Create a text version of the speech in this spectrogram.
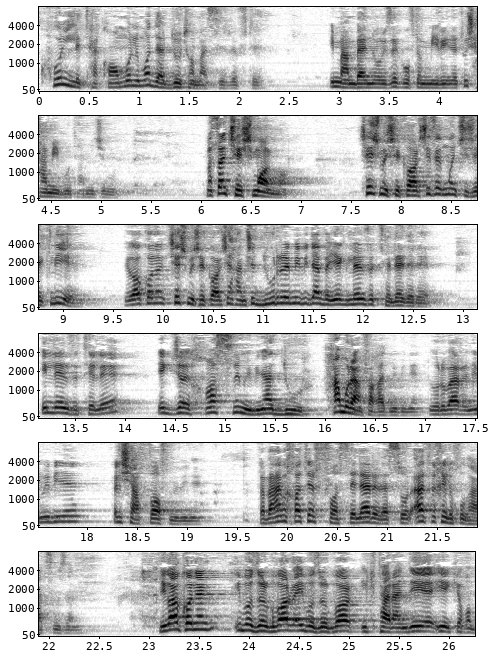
کل تکامل ما در دو تا مسیر رفته. این منبع نویزه گفتم میرینه توش همین بود همینجا بود. مثلا چشمان ما. چشم شکارچی فکر چه شکلیه. نگاه کنن چشم شکارچی همیشه دور رو می‌بینن و یک لنز تله داره. این لنز تله یک جای خاص رو می‌بینه دور. همون هم فقط می‌بینه. دور بر نمی‌بینه ولی شفاف می‌بینه. و به همین خاطر فاصله رو و سرعت رو خیلی خوب حدس می‌زنه. نگاه کنن این بزرگوار و این بزرگوار یک پرنده یک که خب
